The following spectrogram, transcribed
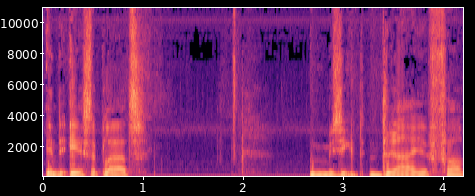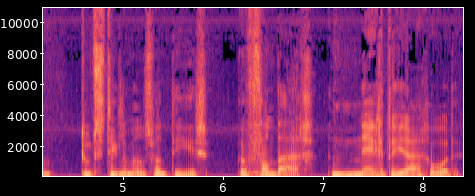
in de eerste plaats muziek draaien van Toet Stielemans. Want die is vandaag 90 jaar geworden.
